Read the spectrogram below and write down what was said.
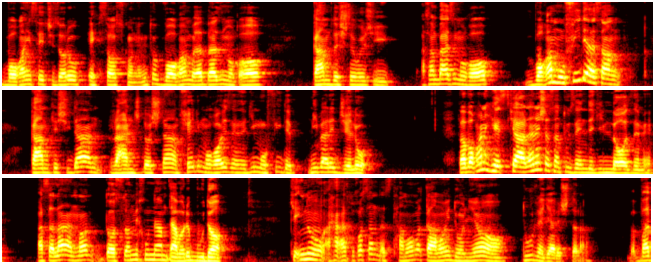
واقعا این سری چیزها رو احساس کنه. یعنی تو واقعا باید بعضی موقع غم داشته باشی. اصلا بعضی موقع واقعا مفیده اصلا. غم کشیدن رنج داشتن خیلی موقع زندگی مفیده می‌بره جلو. و واقعا حس کردنش اصلا تو زندگی لازمه. مثلا من داستان میخوندم درباره بودا که اینو می‌خواستن از تمام غمای دنیا دور نگرش دارن و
